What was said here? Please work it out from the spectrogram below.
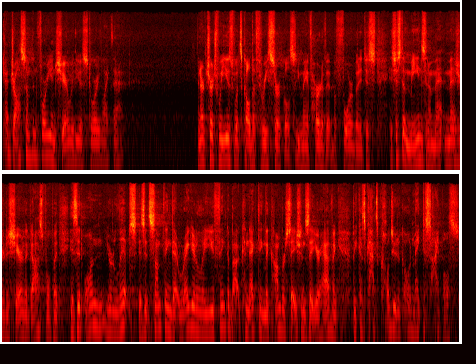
can I draw something for you and share with you a story like that? In our church, we use what's called the three circles. You may have heard of it before, but it just, it's just a means and a measure to share the gospel. But is it on your lips? Is it something that regularly you think about connecting the conversations that you're having? Because God's called you to go and make disciples.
